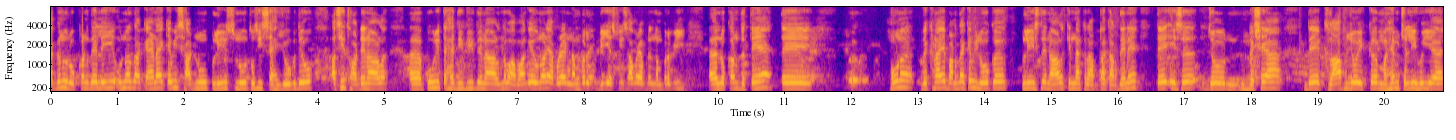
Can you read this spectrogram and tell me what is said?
ਅੱਗ ਨੂੰ ਰੋਕਣ ਦੇ ਲਈ ਉਹਨਾਂ ਦਾ ਕਹਿਣਾ ਹੈ ਕਿ ਵੀ ਸਾਨੂੰ ਪੁਲਿਸ ਨੂੰ ਤੁਸੀਂ ਸਹਿਯੋਗ ਦਿਓ, ਅਸੀਂ ਤੁਹਾਡੇ ਨਾਲ ਪੂਰੀ ਤਹਿਦੀਦੀ ਦੇ ਨਾਲ ਨਿਭਾਵਾਂਗੇ। ਉਹਨਾਂ ਨੇ ਆਪਣੇ ਨੰਬਰ, ਡੀਐਸਪੀ ਸਾਹਿਬ ਨੇ ਆਪਣੇ ਨੰਬਰ ਵੀ ਲੋਕਾਂ ਨੂੰ ਦਿੱਤੇ ਹੈ ਤੇ ਹੁਣ ਵੇਖਣਾ ਇਹ ਬਣਦਾ ਕਿ ਵੀ ਲੋਕ ਪੁਲਿਸ ਦੇ ਨਾਲ ਕਿੰਨਾ ਕਰਾਬਤਾ ਕਰਦੇ ਨੇ ਤੇ ਇਸ ਜੋ ਨਸ਼ਿਆਂ ਦੇ ਖਿਲਾਫ ਜੋ ਇੱਕ ਮੁਹਿੰਮ ਚੱਲੀ ਹੋਈ ਹੈ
